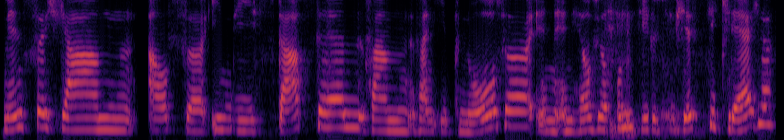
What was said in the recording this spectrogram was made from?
mensen gaan, als ze in die staat zijn van, van hypnose en, en heel veel positieve suggestie krijgen,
